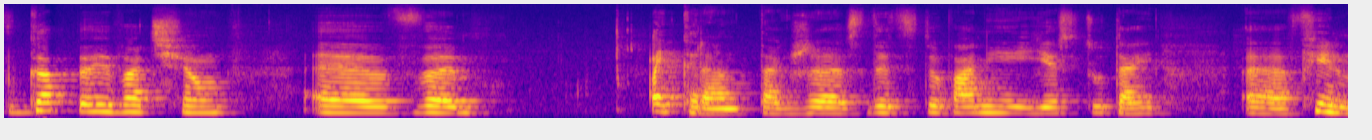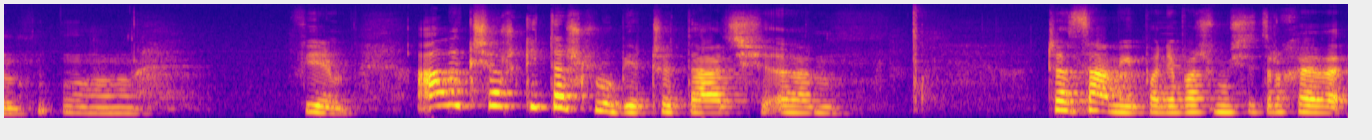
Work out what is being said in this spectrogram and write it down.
wgapywać się e, w ekran. Także zdecydowanie jest tutaj e, film. Mm, film. Ale książki też lubię czytać. Czasami, ponieważ mi się trochę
